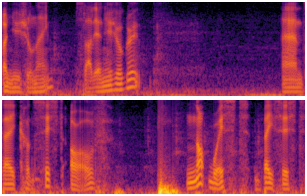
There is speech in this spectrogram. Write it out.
Unusual name, slightly unusual group. And they consist of Notwist bassist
